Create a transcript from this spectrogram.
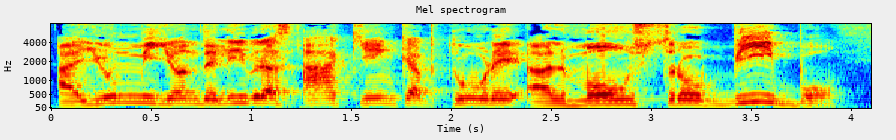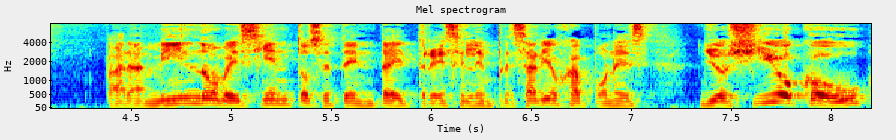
hay un millón de libras a quien capture al monstruo vivo. Para 1973, el empresario japonés Yoshio Kou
